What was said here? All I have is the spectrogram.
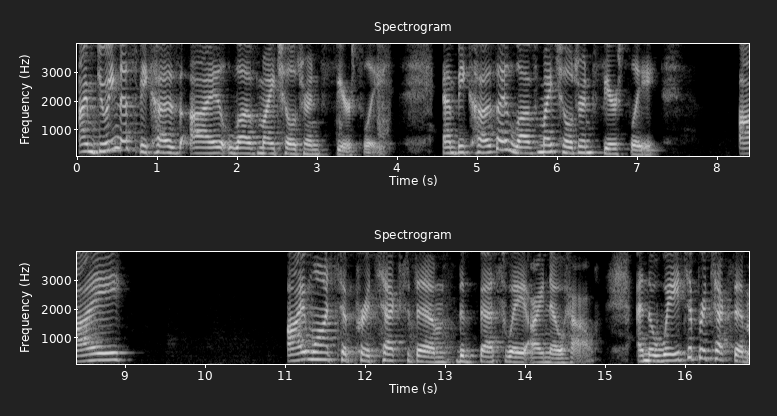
i'm doing this because i love my children fiercely and because i love my children fiercely i I want to protect them the best way I know how. And the way to protect them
